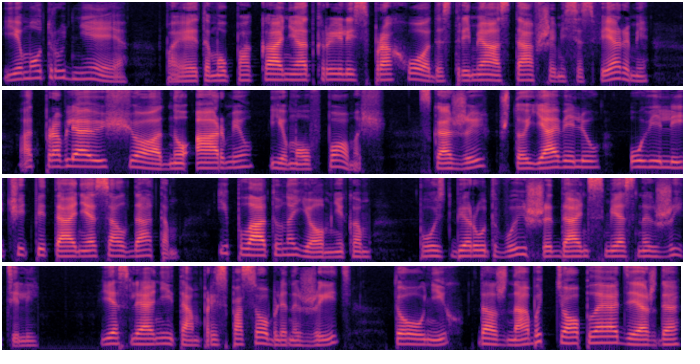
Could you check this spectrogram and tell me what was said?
«Ему труднее, поэтому пока не открылись проходы с тремя оставшимися сферами, отправляю еще одну армию ему в помощь. Скажи, что я велю увеличить питание солдатам и плату наемникам. Пусть берут выше дань с местных жителей. Если они там приспособлены жить, то у них Должна быть теплая одежда.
